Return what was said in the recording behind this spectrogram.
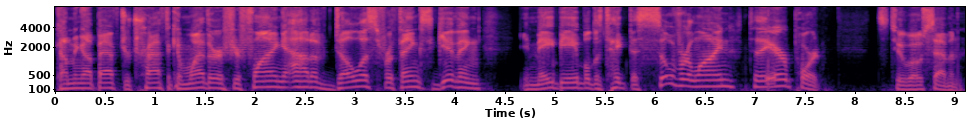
Coming up after traffic and weather, if you're flying out of Dulles for Thanksgiving, you may be able to take the Silver Line to the airport. It's 207.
